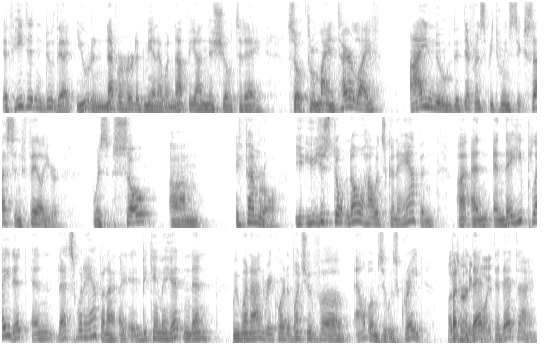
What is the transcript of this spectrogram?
If he didn't do that, you would have never heard of me and I would not be on this show today. So through my entire life, I knew the difference between success and failure was so um, ephemeral. You, you just don't know how it's going to happen. Uh, and and they he played it, and that's what happened. I, it became a hit, and then we went on to record a bunch of uh, albums. It was great. A but turning that, point. at that time,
